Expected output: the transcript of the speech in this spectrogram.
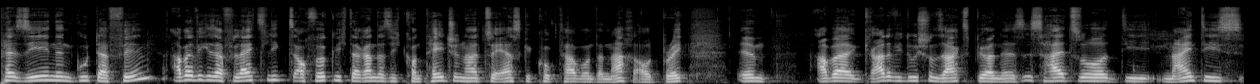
per se ein guter Film, aber wie gesagt, vielleicht liegt es auch wirklich daran, dass ich Contagion halt zuerst geguckt habe und danach Outbreak. Ähm, aber gerade wie du schon sagst, Björn, es ist halt so die 90s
